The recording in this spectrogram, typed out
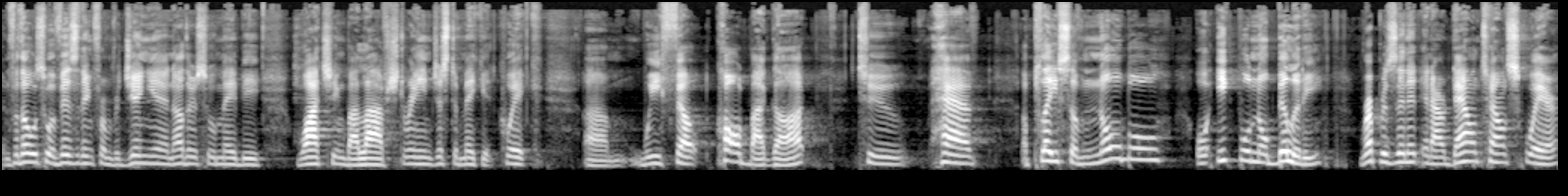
And for those who are visiting from Virginia and others who may be watching by live stream, just to make it quick, um, we felt called by God to have a place of noble or equal nobility represented in our downtown square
